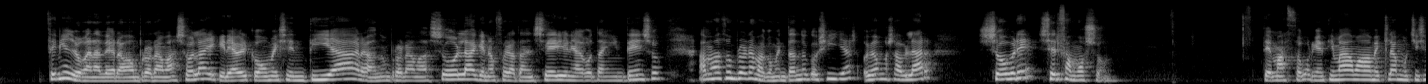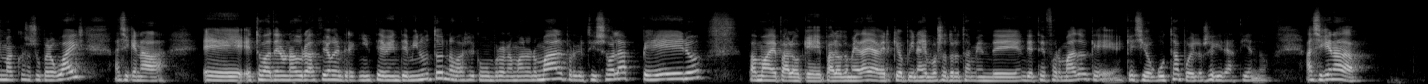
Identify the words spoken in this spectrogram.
Tenía yo ganas de grabar un programa sola y quería ver cómo me sentía grabando un programa sola, que no fuera tan serio ni algo tan intenso. Vamos a hacer un programa comentando cosillas. Hoy vamos a hablar sobre ser famoso temazo, porque encima vamos a mezclar muchísimas cosas súper guays. Así que nada, eh, esto va a tener una duración entre 15 y 20 minutos, no va a ser como un programa normal porque estoy sola, pero vamos a ver para lo que, para lo que me da y a ver qué opináis vosotros también de, este formato, que, que si os gusta, pues lo seguiré haciendo. Así que nada,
